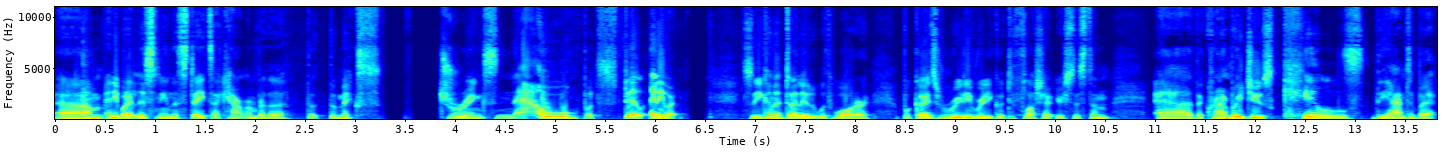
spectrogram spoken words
Um, anybody listening in the States, I can't remember the, the, the mix drinks now, but still. Anyway, so you kind of dilute it with water. But guys, really, really good to flush out your system. Uh, the cranberry juice kills the antibiotic,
